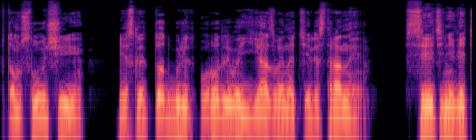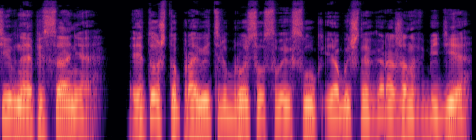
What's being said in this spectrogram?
в том случае, если тот будет уродливой язвой на теле страны. Все эти негативные описания и то, что правитель бросил своих слуг и обычных горожан в беде,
